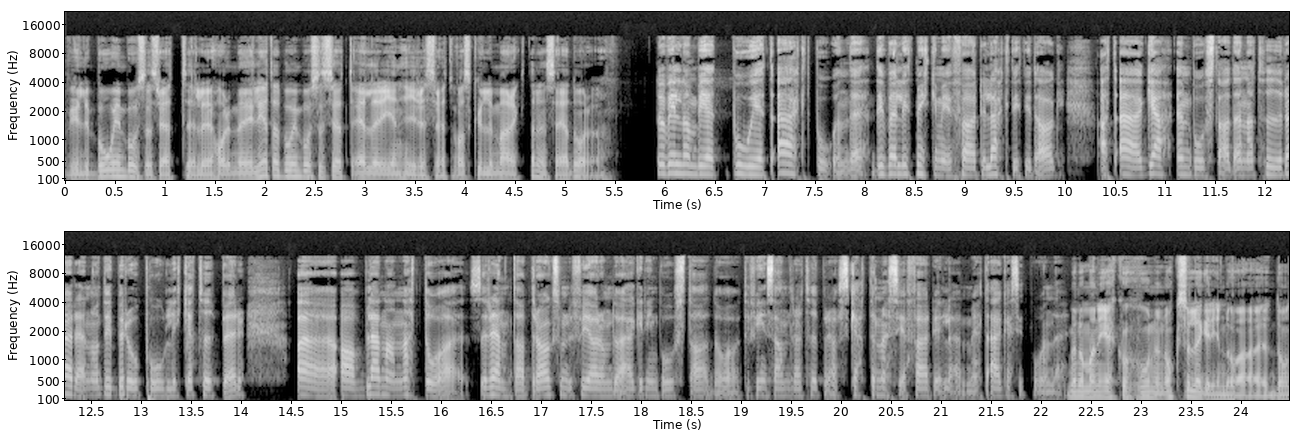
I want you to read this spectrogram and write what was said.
vill du bo i en bostadsrätt eller har du möjlighet att bo i en bostadsrätt eller i en hyresrätt? Vad skulle marknaden säga då? Då, då vill de bo i ett ägt boende. Det är väldigt mycket mer fördelaktigt idag att äga en bostad än att hyra den och det beror på olika typer av bland annat då ränteavdrag som du får göra om du äger din bostad och det finns andra typer av skattemässiga fördelar med att äga sitt boende. Men om man i ekvationen också lägger in då, de,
